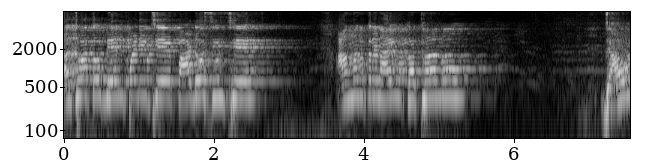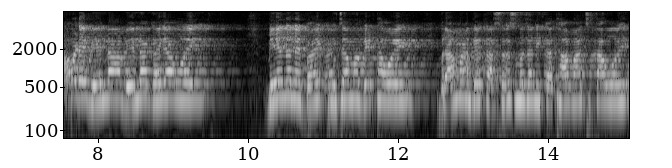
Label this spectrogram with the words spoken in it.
અથવા તો બેનપણી છે, પાડોશી છે, આમંત્રણ આવ્યું કથાનું. જાવું પડે વેલા વેલા ગયા હોય, બેન અને ભાઈ પૂજામાં બેઠા હોય બ્રાહ્મણ દેવતા સરસ મજાની કથા વાંચતા હોય.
